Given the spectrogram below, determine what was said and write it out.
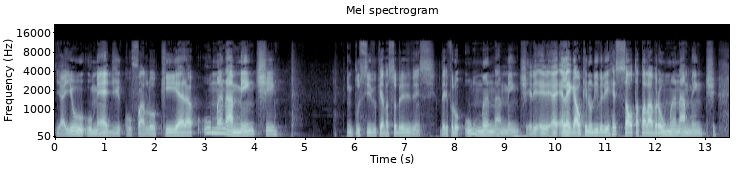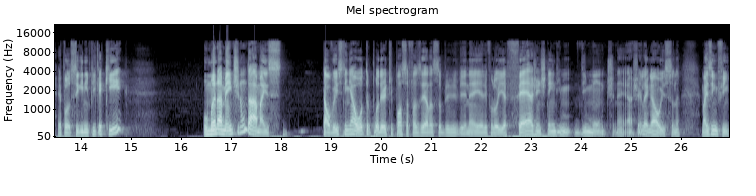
E aí o, o médico falou que era humanamente impossível que ela sobrevivesse. Daí ele falou humanamente. Ele, ele, é, é legal que no livro ele ressalta a palavra humanamente. Ele falou, significa que humanamente não dá, mas talvez tenha outro poder que possa fazer ela sobreviver, né? E ele falou, e a fé a gente tem de, de monte, né? achei legal isso, né? Mas enfim,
